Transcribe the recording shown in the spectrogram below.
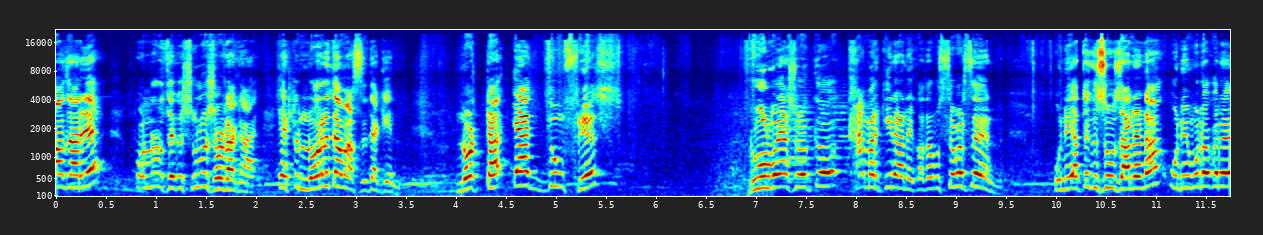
বাজারে পনেরো থেকে ষোলোশো টাকা। একটা নরের দাম আছে দেখেন। নটটা একদম ফ্রেশ। রুল ভাই আসলে কেউ খামার কিনা নেই, কথা বুঝতে পারছেন? উনি এত কিছু জানে না, উনি মনে করে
